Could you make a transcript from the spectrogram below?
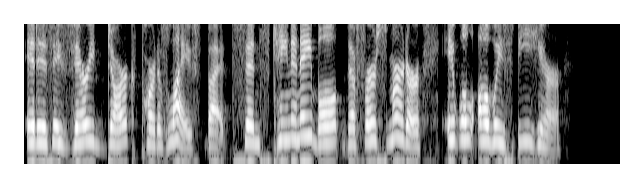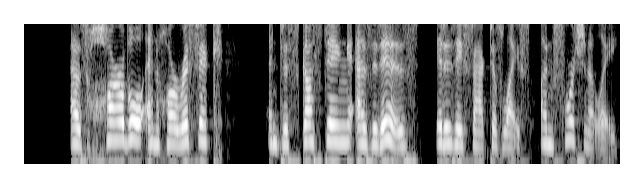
It is a very dark part of life, but since Cain and Abel, the first murder, it will always be here. As horrible and horrific and disgusting as it is, it is a fact of life, unfortunately.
